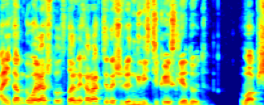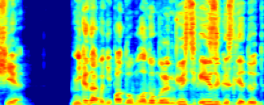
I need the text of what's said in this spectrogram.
Они там говорят, что национальный характер еще лингвистика исследует. Вообще. Никогда бы не подумал. Думал, лингвистика язык исследует.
